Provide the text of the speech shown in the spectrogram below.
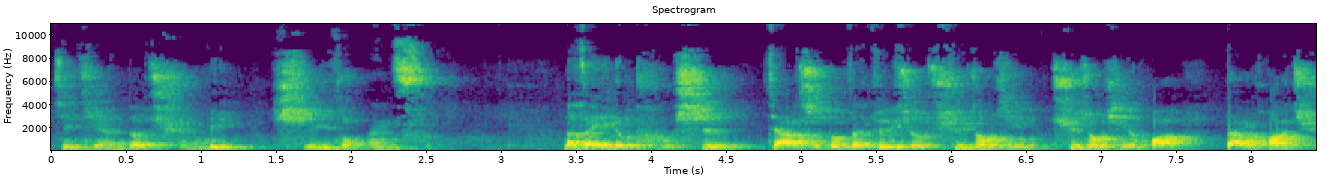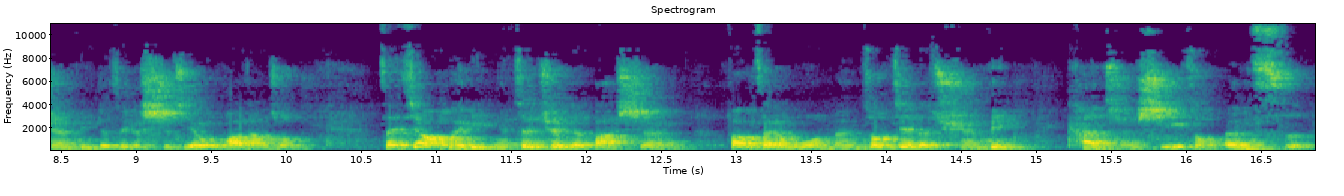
金钱的权柄是一种恩赐。那在一个普世价值都在追求去中心、去中心化、淡化权柄的这个世界文化当中，在教会里面正确的把神放在我们中间的权柄看成是一种恩赐，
